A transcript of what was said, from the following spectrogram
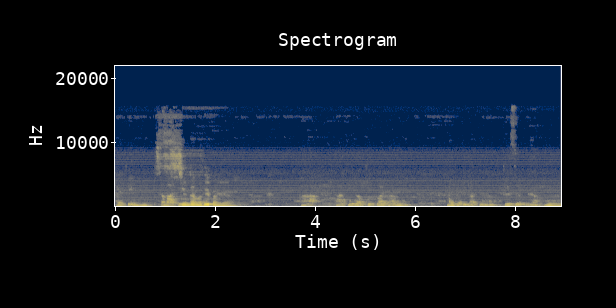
ให้ศีลสมาธิสินสมาธิปัญญาถ้าถ้าที่เราคิดว่าท่านให้ปฏิบัติดีที่สุดแล้วอืม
